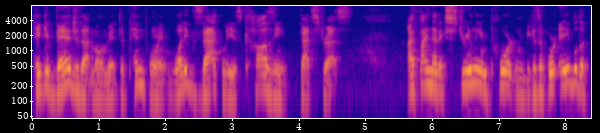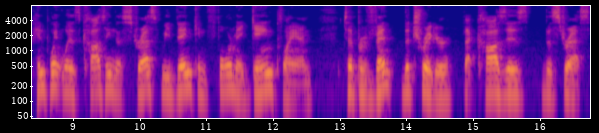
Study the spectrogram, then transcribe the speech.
take advantage of that moment to pinpoint what exactly is causing that stress. I find that extremely important because if we're able to pinpoint what is causing the stress, we then can form a game plan to prevent the trigger that causes the stress.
